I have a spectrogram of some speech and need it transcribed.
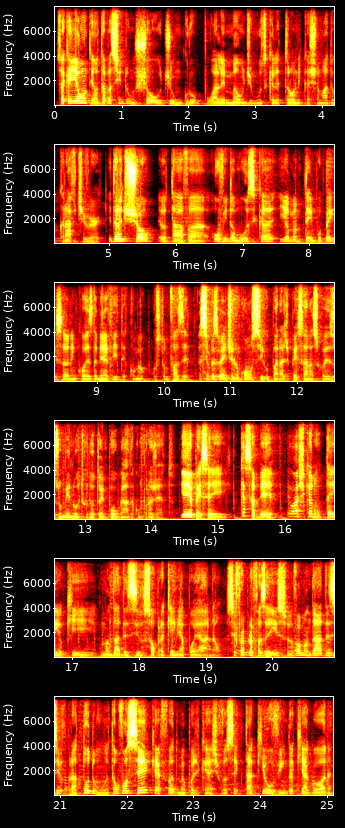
Só que aí ontem eu tava assistindo um show de um grupo alemão de música eletrônica chamado Kraftwerk. E durante o show eu tava ouvindo a música e ao mesmo tempo pensando em coisas da minha vida, como eu costumo fazer. Eu simplesmente não consigo parar de pensar nas coisas um minuto quando eu tô empolgado com o projeto. E aí eu pensei, quer saber? Eu acho que eu não tenho que mandar adesivo só para quem me apoiar, não. Se for para fazer isso, eu vou mandar adesivo para todo mundo. Então você que é fã do meu podcast, você que tá aqui ouvindo aqui agora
